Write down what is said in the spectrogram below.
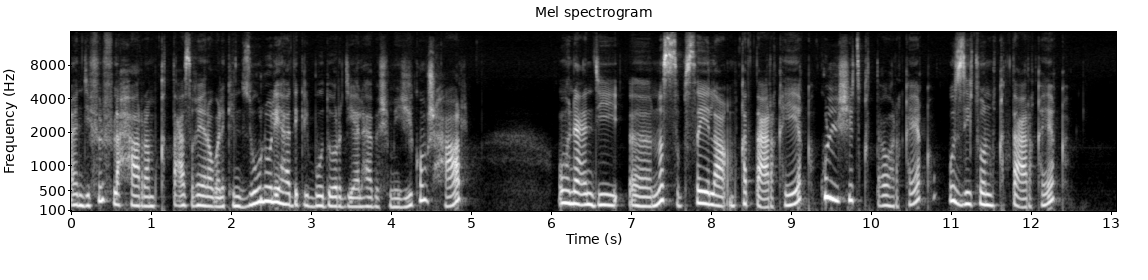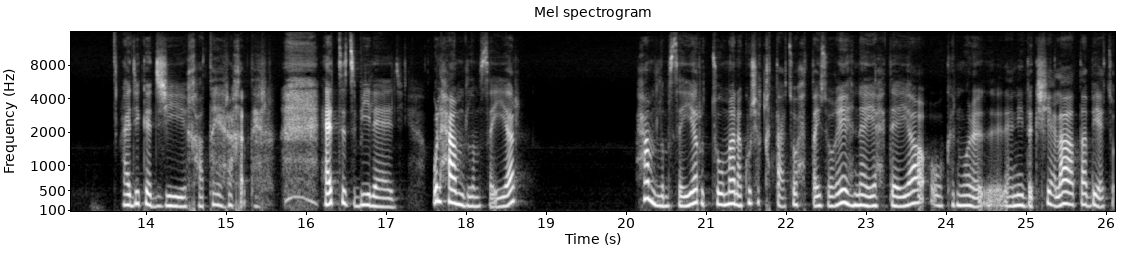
عندي فلفلة حارة مقطعة صغيرة ولكن تزولوا لي هذيك البذور ديالها باش ما يجيكمش حار. وهنا عندي آه، نص بصيلة مقطع رقيق كلشي تقطعوه رقيق والزيتون مقطع رقيق. هذه كتجي خطيرة خطيرة. هاد التتبيلة هذه والحامض المصير. حامض المصير والثومه أنا كلشي قطعته وحطيته غير هنايا حدايا وكنور يعني داكشي على طبيعته.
